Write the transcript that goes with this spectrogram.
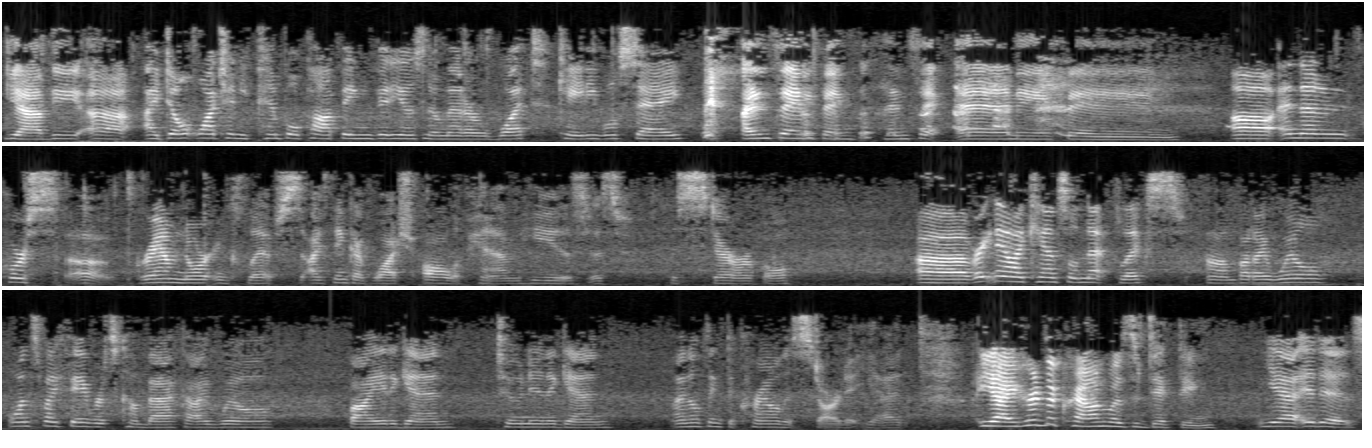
Yeah, the uh I don't watch any pimple popping videos, no matter what Katie will say. I didn't say anything. I didn't say anything. Uh, and then, of course, uh, Graham Norton clips. I think I've watched all of him. He is just hysterical. Uh, right now, I canceled Netflix, um, but I will, once my favorites come back, I will buy it again, tune in again. I don't think The Crown has started yet. Yeah, I heard The Crown was addicting. Yeah, it is.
